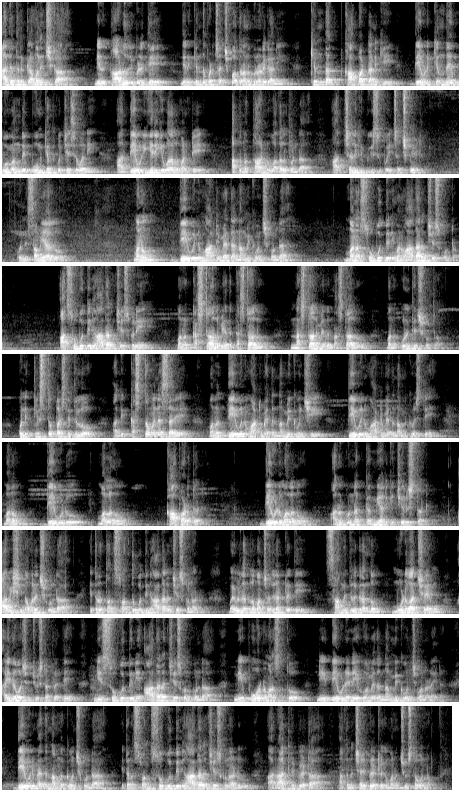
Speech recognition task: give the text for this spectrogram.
అది అతను గమనించక నేను తాడు వదిలిపెడితే నేను కింద పడి చచ్చిపోతాను అనుకున్నాడు కానీ కింద కాపాడటానికి దేవుడి కిందే భూమి ఉంది భూమి కిందకు వచ్చేసావని ఆ దేవుడు ఎరిగి వదలమంటే అతను తాడును వదలకుండా ఆ చలికి బిగిసిపోయి చచ్చిపోయాడు. కొన్ని సమయాల్లో మనం దేవుని మాట మీద నమ్మిక ఉంచకుండా మన సుబుద్ధిని మనం ఆధారం చేసుకుంటాం. ఆ సుబుద్ధిని ఆధారం చేసుకునే మనం కష్టాల మీద కష్టాలు నష్టాల మీద నష్టాలు మనం కొని తెచ్చుకుంటాం. కొన్ని క్లిష్ట పరిస్థితుల్లో అది కష్టమైనా సరే మన దేవుని మాట మీద నమ్మిక ఉంచి దేవుని మాట మీద నమ్మిక ఉంచితే మనం దేవుడు మనను కాపాడుతాడు. దేవుడు మనను అనుకున్న గమ్యానికి చేరుస్తాడు. ఆ విషయం గమనించకుండా ఇతను తన స్వంత బుద్ధిని ఆధారం చేసుకున్నాడు. బైబిల్ గ్రంథంలో మనం చదివినట్లయితే సామెతల గ్రంథం మూడవ అధ్యాయము ఐదవ వర్షం చూసినట్లయితే నీ సుబుద్ధిని ఆధారం చేసుకొనకుండా నీ పూర్ణ మనసుతో నీ దేవుడైన యహో మీద నమ్మిక ఉంచమన్నాడు ఆయన. దేవుడి మీద నమ్మకం ఉంచకుండా ఇతని స్వంత సొబుద్ధిని ఆధారం చేసుకున్నాడు ఆ రాత్రిపేట అతను చనిపోయినట్లుగా మనం చూస్తూ ఉన్నాం.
